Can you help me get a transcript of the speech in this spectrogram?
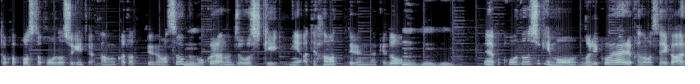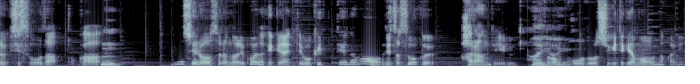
とか、ポスト行動主義みたいな考え方っていうのは、すごく僕らの常識に当てはまってるんだけど、やっぱ行動主義も乗り越えられる可能性がある思想だとか、うん。うん。むしろそれを乗り越えなきゃいけないっていう動きっていうのも、実はすごくはらんでいる。そのはいはい。行動主義的なものの中に。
